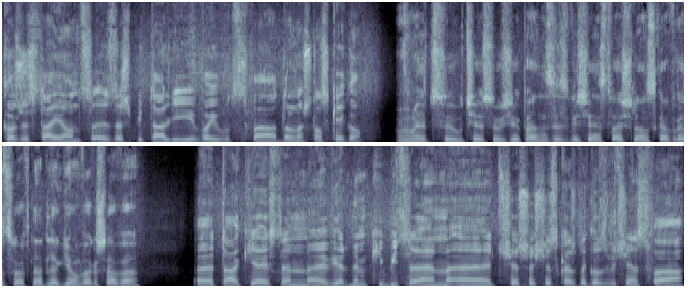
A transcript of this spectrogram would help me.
korzystając ze szpitali województwa dolnośląskiego. Czy ucieszył się pan ze zwycięstwa Śląska Wrocław nad Legią Warszawa? Tak, ja jestem wiernym kibicem. Cieszę się z każdego zwycięstwa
